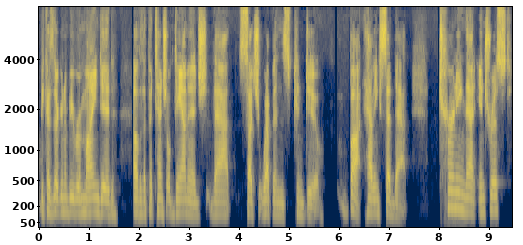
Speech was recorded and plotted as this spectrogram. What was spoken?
because they're going to be reminded of the potential damage that such weapons can do. But having said that, turning that interest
